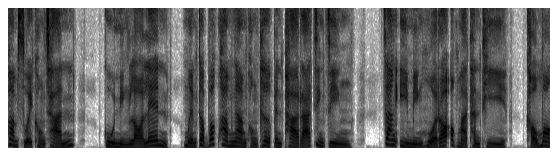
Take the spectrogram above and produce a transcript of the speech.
ความสวยของฉัน กูหนิงล้อเล่น เหมือนกับว่าความงามของเธอเป็นภาระจริง ๆ จางอีหมิงหัวเราะออกมาทันที เขามอง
